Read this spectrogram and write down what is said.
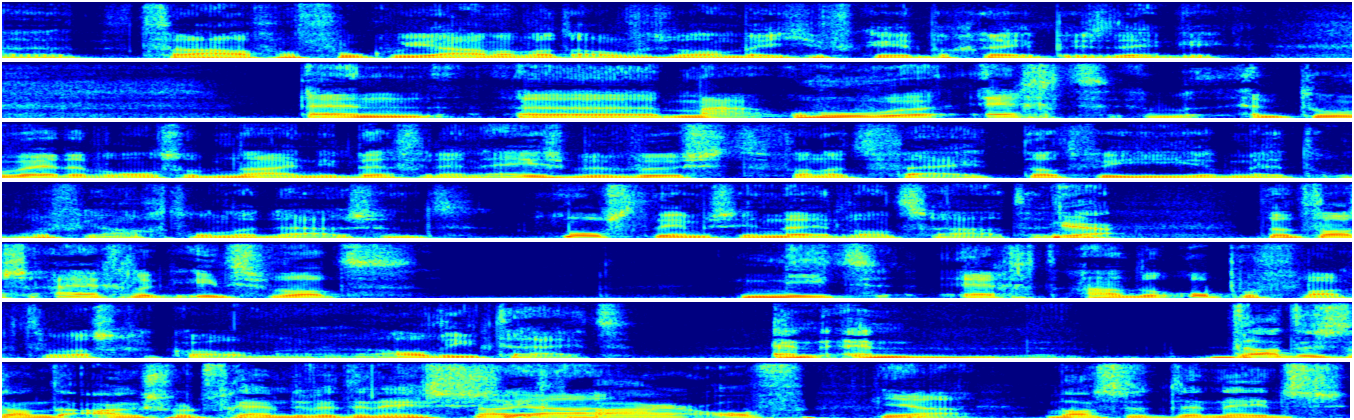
het verhaal van Fukuyama, wat overigens wel een beetje verkeerd begrepen is, denk ik. En, uh, maar hoe we echt... En toen werden we ons op 9-11 ineens bewust van het feit... dat we hier met ongeveer 800.000 moslims in Nederland zaten. Ja. Dat was eigenlijk iets wat niet echt aan de oppervlakte was gekomen al die tijd. En, en dat is dan de angst voor het vreemde, werd ineens Nou ja, zichtbaar? Of ja. was het ineens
